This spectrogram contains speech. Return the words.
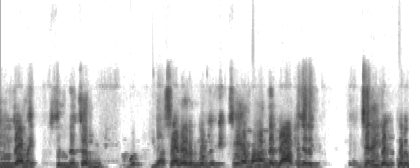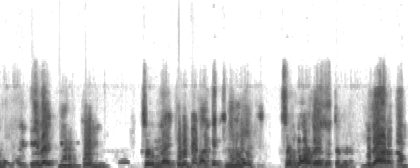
இந்த அமைப்பு இருந்து செவ்வாய் தசை வரும்போது நிச்சயமா அந்த ஜாதகருக்கு பிரச்சனைகள் குடும்ப வாழ்க்கையில இருக்கும். சரிங்களா குடும்ப வாழ்க்கை இது செவ்வாய் தோஷத்தினுடைய உதாரணம்.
